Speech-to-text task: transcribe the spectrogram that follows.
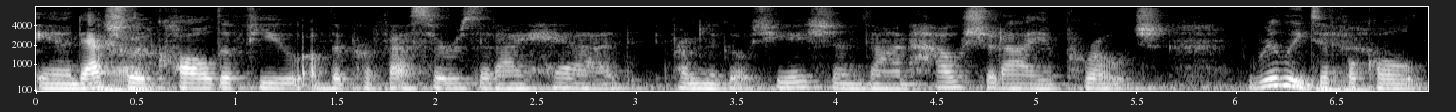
and actually Yeah. called a few of the professors that I had from negotiations on how should I approach really difficult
